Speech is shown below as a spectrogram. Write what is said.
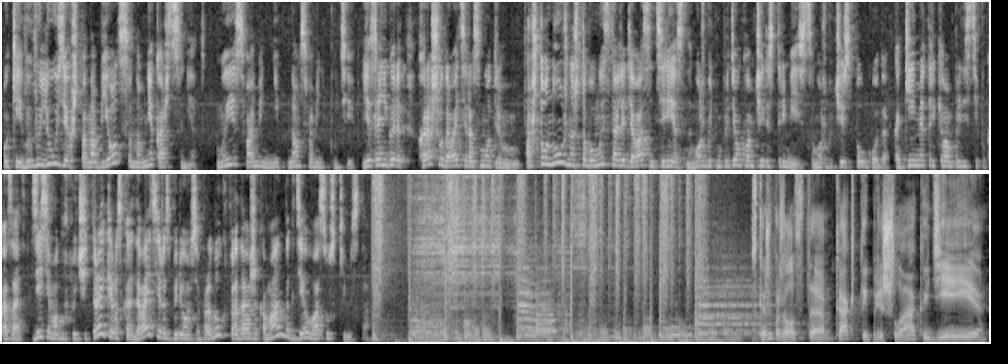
окей, вы в иллюзиях, что она бьется, но мне кажется, нет. Мы с вами не, нам с вами не пути. Если они говорят, хорошо, давайте рассмотрим, а что нужно, чтобы мы стали для вас интересны? Может быть, мы придем к вам через три месяца, может быть, через полгода. Какие метрики вам принести, показать? Здесь я могу включить треки, рассказать, давайте разберемся, продукт, продажи, команда, где у вас узкие места. Скажи, пожалуйста, как ты пришла к идее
